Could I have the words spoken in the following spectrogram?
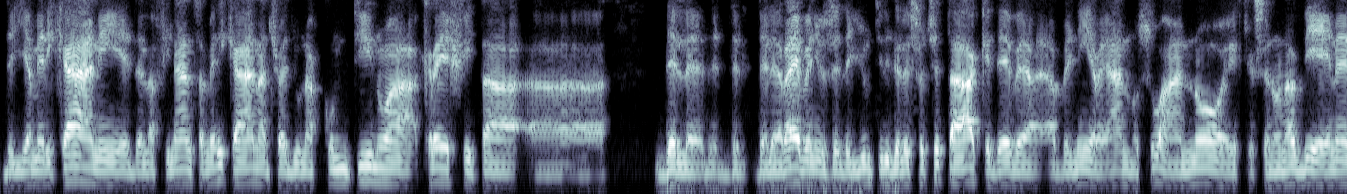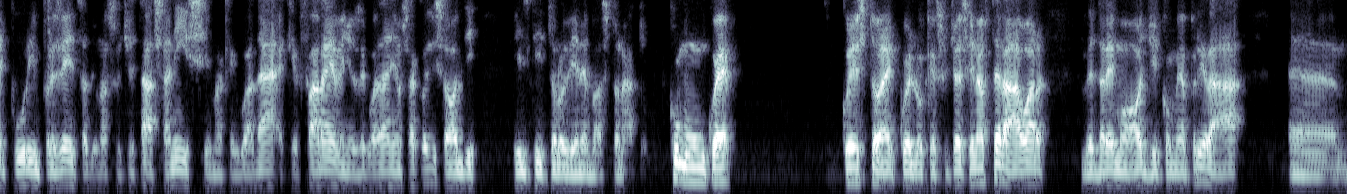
degli americani e della finanza americana, cioè di una continua crescita eh, delle, de, de, delle, revenues e degli utili delle società che deve avvenire anno su anno e che se non avviene, pur in presenza di una società sanissima che, guadagna, che fa revenues e guadagna un sacco di soldi, il titolo viene bastonato. Comunque, questo è quello che è successo in After Hour, vedremo oggi come aprirà. Eh,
